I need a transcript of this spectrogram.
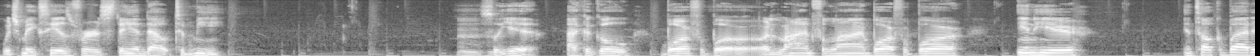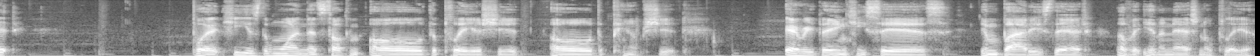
which makes his verse stand out to me so mm-hmm. yeah, I could go bar for bar or line for line, bar for bar in here. and talk about it. But he is the one that's talking all the player shit, all the pimp shit. Everything he says embodies that of an international player.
